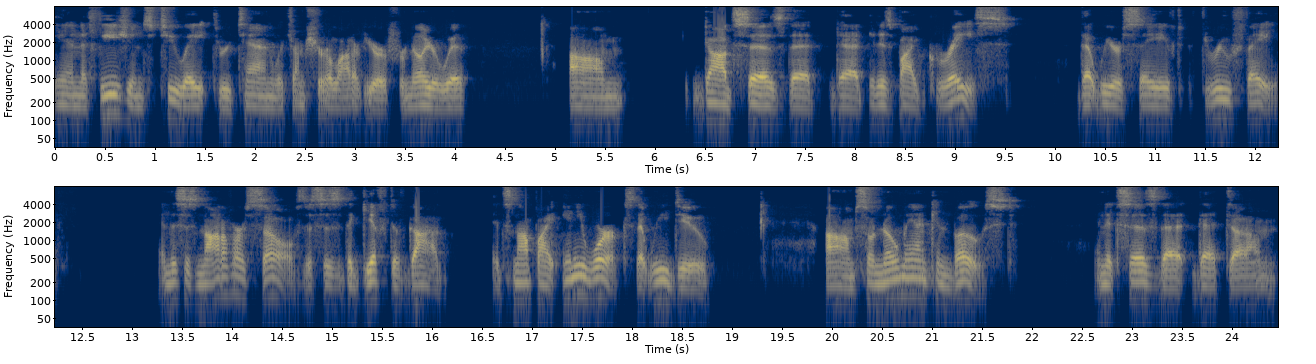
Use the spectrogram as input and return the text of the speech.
in Ephesians 2 8 through 10, which I'm sure a lot of you are familiar with, um, God says that that it is by grace that we are saved through faith. And this is not of ourselves. This is the gift of God. It's not by any works that we do. Um, so no man can boast. And it says that that um,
